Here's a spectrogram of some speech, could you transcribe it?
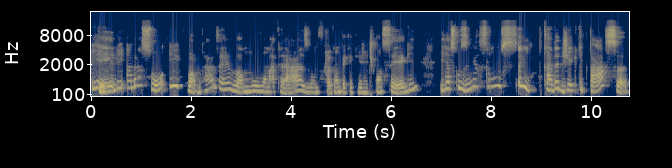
E Sim. ele abraçou e vamos fazer, vamos, vamos atrás, vamos, vamos ver o que, que a gente consegue. E as cozinhas estão aí, cada dia que passa,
